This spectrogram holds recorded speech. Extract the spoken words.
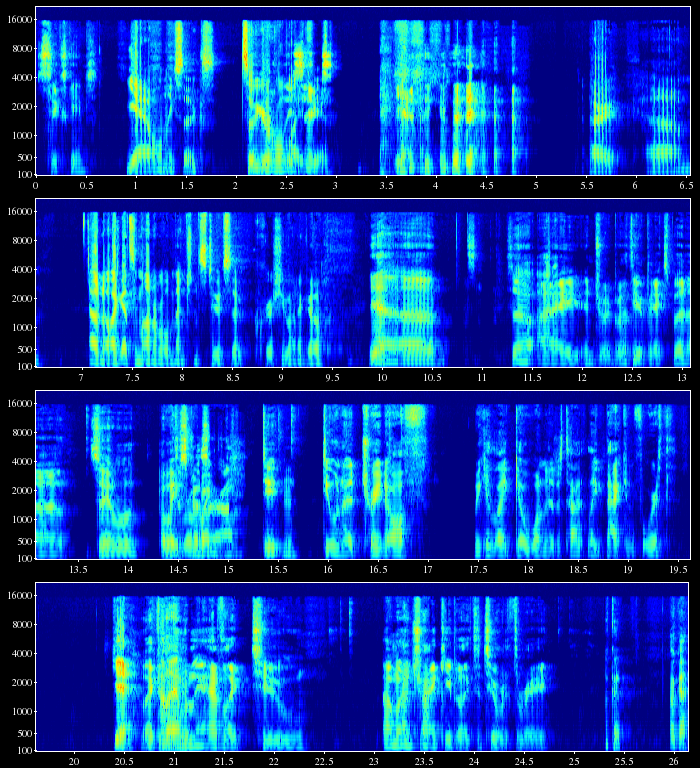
six games. Yeah, only six. So your whole Only life. six? Yeah. Yeah. All right. Um, I don't know. I got some honorable mentions too. So Chris, you want to go? yeah. Uh, so I enjoyed both your picks, but uh, so yeah, we'll Oh wait, real quick. our Do, do you want to trade off? We can like go one at a time, like back and forth. Yeah, like because I'm only have like two. I'm gonna try and keep it like to two or three. Okay. Okay.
